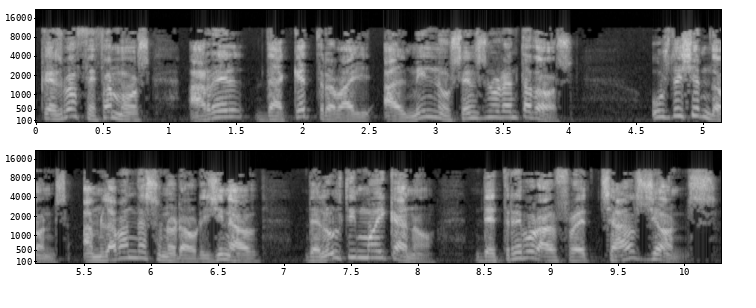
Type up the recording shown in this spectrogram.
que es va fer famós arrel d'aquest treball al 1992. Us deixem, doncs, amb la banda sonora original de l'últim Mohicano, de Trevor Alfred Charles Jones.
